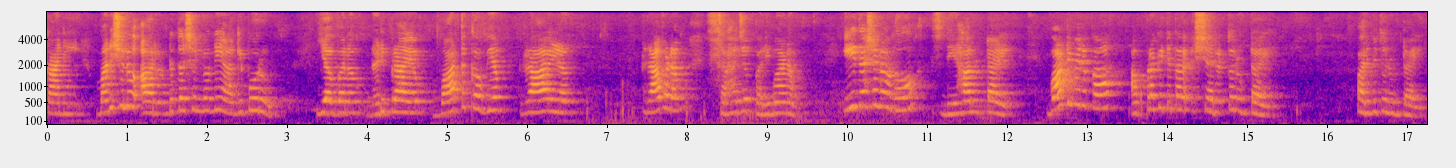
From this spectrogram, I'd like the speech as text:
కానీ మనుషులు ఆ రెండు దశల్లోనే ఆగిపోరు. యవ్వనం నడిప్రాయం వార్తకవ్యం రాయడం రావడం సహజ పరిమాణం. ఈ దశలోనూ స్నేహాలుంటాయి. వాటి వెనుక అప్రకటిత షరతులుంటాయి. పరిమితులుంటాయి.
